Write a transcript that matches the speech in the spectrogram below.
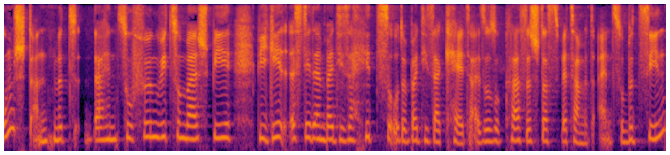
Umstand mit dahin zufügen, wie zum Beispiel, wie geht es dir denn bei dieser Hitze oder bei dieser Kälte? Also so klassisch das Wetter mit einzubeziehen.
